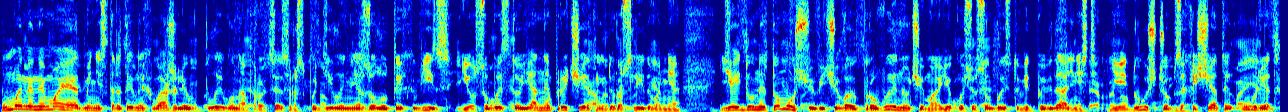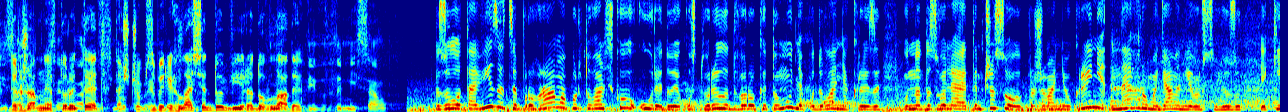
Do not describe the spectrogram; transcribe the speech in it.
У мене немає адміністративних важелів впливу на процес розподілення золотих віз, і особисто я не причетний до розслідування. Я йду не тому, що відчуваю провину чи маю якусь особисту відповідальність. Я йду, щоб захищати уряд, державний авторитет та щоб зберіглася довіра до влади. Золота віза це програма португальського уряду, яку створили два роки тому для подолання кризи. Вона дозволяє тимчасове проживання в Україні не громадянам Євросоюзу, які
